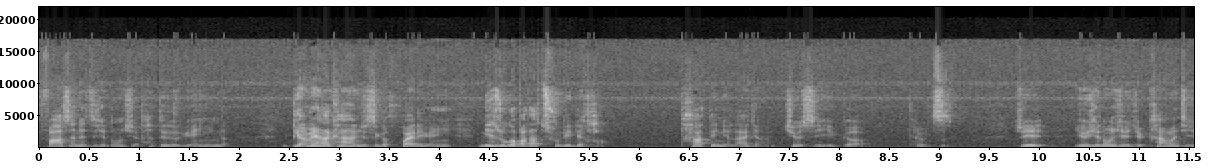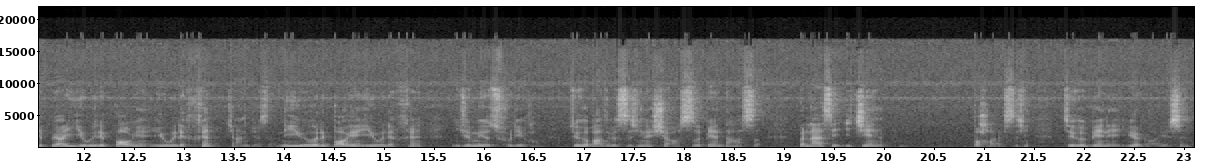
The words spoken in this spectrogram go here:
发生的这些东西它都有原因的。表面上看上去是一个坏的原因，你如果把它处理的好，它对你来讲就是一个投资。所以有些东西就看问题，就不要一味的抱怨，一味的恨，讲的就是你一味的抱怨，一味的恨，你就没有处理好。最后把这个事情的小事变大事，本来是一件不好的事情，最后变得越搞越深。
